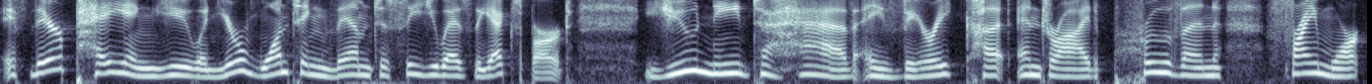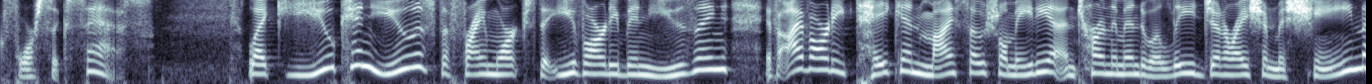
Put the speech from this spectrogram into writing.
if they're paying you and you're wanting them to see you as the expert, you need to have a very cut and dried, proven framework for success. Like you can use the frameworks that you've already been using. If I've already taken my social media and turned them into a lead generation machine,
